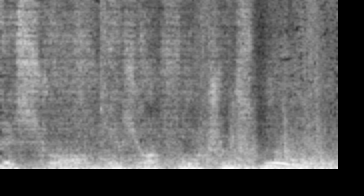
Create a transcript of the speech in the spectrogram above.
As strong as your fortress walls.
